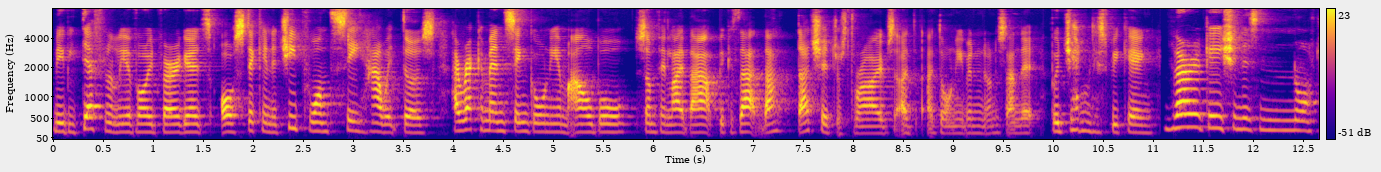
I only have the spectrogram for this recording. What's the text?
maybe definitely avoid variegates or stick in a cheap one to see how it does. I recommend Syngonium albo, something like that, because that, that, that shit just thrives. I, I don't even understand it. But generally speaking, variegation is not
